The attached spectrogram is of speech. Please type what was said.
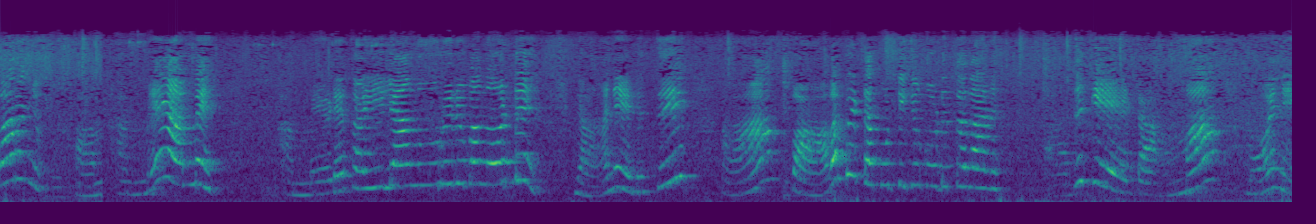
പറഞ്ഞു "അം- അമ്മേ അമ്മേ അമ്മയുടെ കയ്യിൽ ആ നൂറ് രൂപ നോട്ട് ഞാൻ എടുത്ത് ആ പാവപ്പെട്ട കുട്ടിക്ക് കൊടുത്തതാണ്. അത് കേട്ട അമ്മ മോനെ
